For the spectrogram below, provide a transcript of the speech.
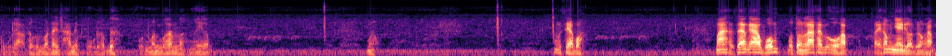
กูแล้วถ้าคุณบ่ได้ท่านได้ปลูกนะครับเด้อฝนมันบ่ทันหลังนี้ครับมาเอาแซ่บปะมาแซมกันครับผมบต้นลากครับพี่โอครับ ใส่ข้าวมันใหญ่หลดไปลงครับ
